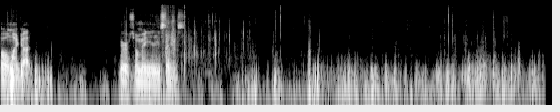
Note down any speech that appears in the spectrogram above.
Oh my god. There are so many of these things.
